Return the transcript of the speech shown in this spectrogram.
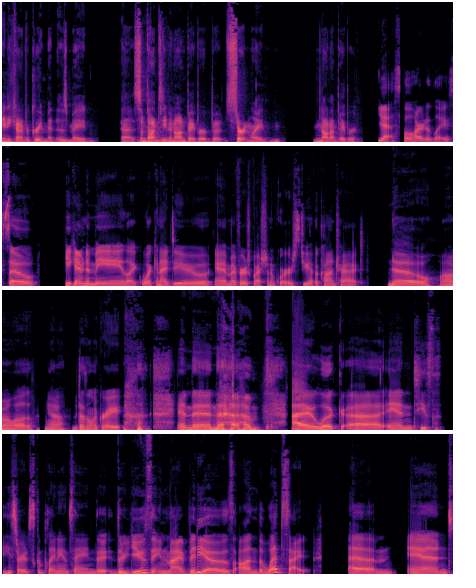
any kind of agreement that was made uh, sometimes even on paper but certainly not on paper Yes, wholeheartedly. So he came to me like, "What can I do?" And my first question, of course, "Do you have a contract?" No. Oh well, yeah, it doesn't look great. and then um, I look, uh, and he's he starts complaining and saying they're they're using my videos on the website, um, and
